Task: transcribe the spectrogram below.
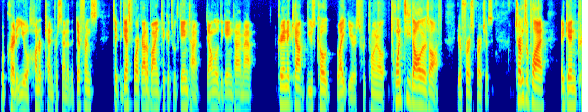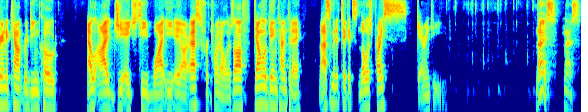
will credit you 110% of the difference. Take the guesswork out of buying tickets with Game Time. Download the Game Time app, create an account, use code LIGHTYEARS for $20 off your first purchase. Terms apply. Again, create an account, redeem code L I G H T Y E A R S for $20 off. Download game time today. Last minute tickets, lowest price guaranteed. Nice. Nice.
